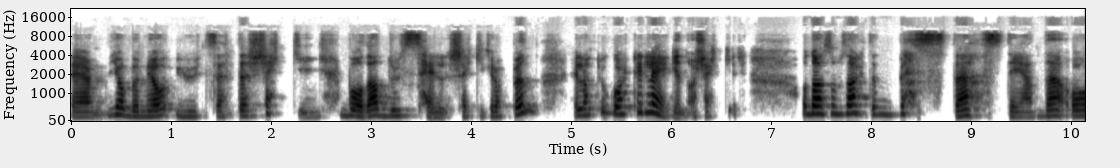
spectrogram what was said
Eh, jobbe med å utsette sjekking. Både at du selv sjekker kroppen, eller at du går til legen og sjekker. Og da som sagt, det beste stedet å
